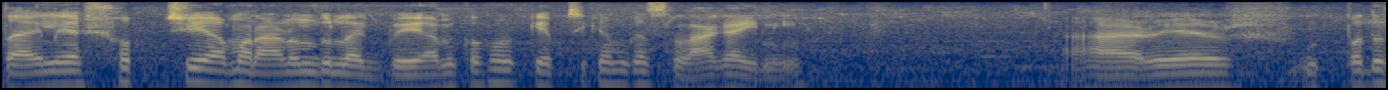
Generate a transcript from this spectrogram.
তাইলে সবচেয়ে আমার আনন্দ লাগবে। আমি কখনো ক্যাপসিকাম গাছ লাগাইনি। আর এর উৎপাদন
